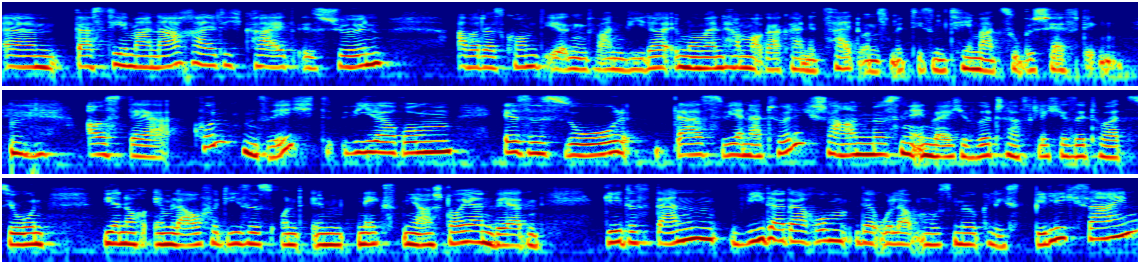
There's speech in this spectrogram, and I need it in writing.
Ähm, das Thema Nachhaltigkeit ist schön. Aber das kommt irgendwann wieder. Im Moment haben wir gar keine Zeit, uns mit diesem Thema zu beschäftigen. Mhm. Aus der Kundensicht wiederum ist es so, dass wir natürlich schauen müssen, in welche wirtschaftliche Situation wir noch im Laufe dieses und im nächsten Jahr steuern werden. Geht es dann wieder darum, der Urlaub muss möglichst billig sein?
